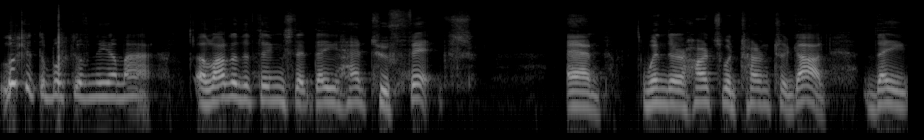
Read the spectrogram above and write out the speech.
Look at the book of Nehemiah. A lot of the things that they had to fix, and when their hearts would turn to God, they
